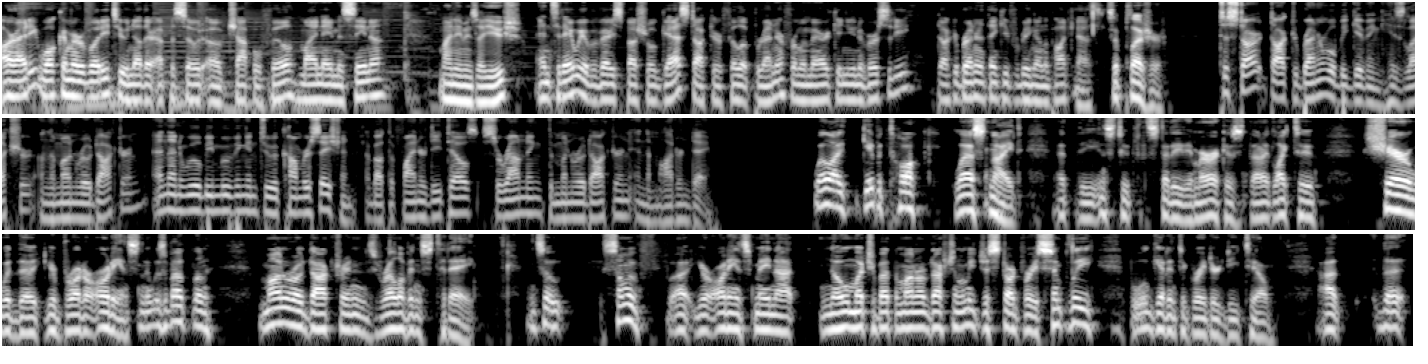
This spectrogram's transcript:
Alrighty, welcome everybody to another episode of Chapel Phil. My name is Sina, My name is Ayush. and today we have a very special guest, Dr. Philip Brenner from American University. Dr. Brenner, thank you for being on the podcast. It's a pleasure. To start, Dr. Brenner will be giving his lecture on the Monroe Doctrine, and then we'll be moving into a conversation about the finer details surrounding the Monroe Doctrine in the modern day. Well, I gave a talk last night at the Institute for the Study of the Americas that I'd like to share with the, your broader audience, and it was about the Monroe Doctrine's relevance today. And so, some of uh, your audience may not know much about the Monroe Doctrine. Let me just start very simply, but we'll get into greater detail. Uh, the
